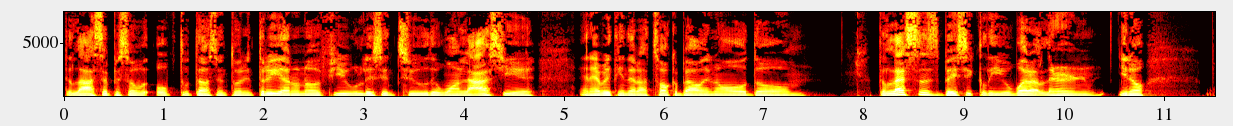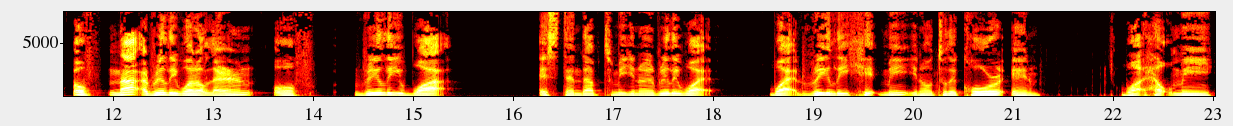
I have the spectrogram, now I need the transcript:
the last episode of 2023. I don't know if you listened to the one last year and everything that I talk about and all the um, the lessons, basically what I learned. You know, of not really what I learned, of really what stand up to me. You know, it really what what really hit me. You know, to the core and what helped me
